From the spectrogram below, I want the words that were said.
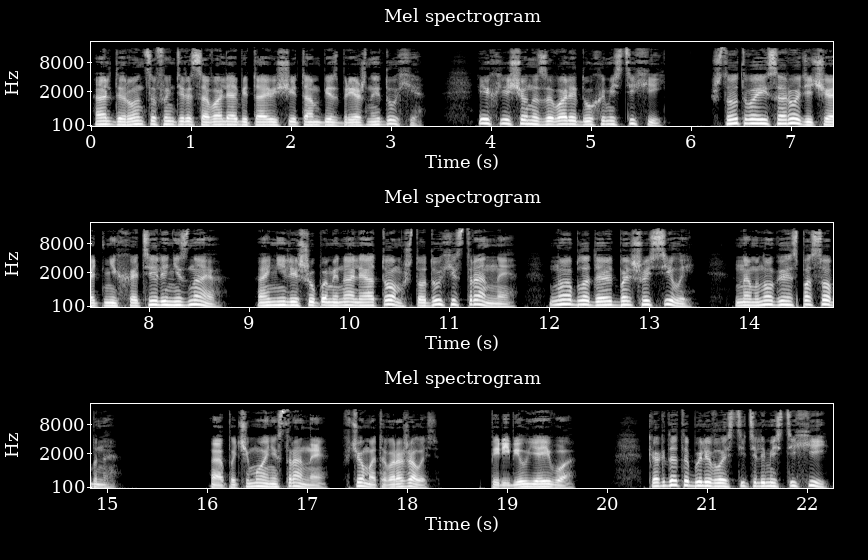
Альдеронцев интересовали обитающие там безбрежные духи. Их еще называли духами стихий. Что твои сородичи от них хотели, не знаю. Они лишь упоминали о том, что духи странные, но обладают большой силой, на многое способны. А почему они странные? В чем это выражалось? Перебил я его. Когда-то были властителями стихий,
